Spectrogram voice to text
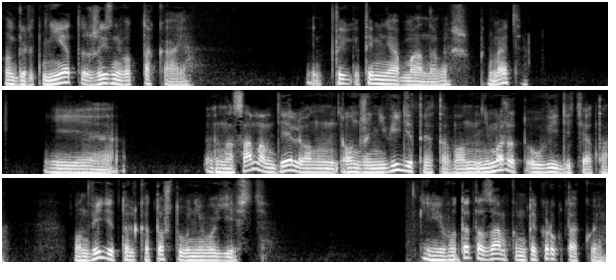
Он говорит, нет, жизнь вот такая. И ты, ты меня обманываешь, понимаете? И на самом деле он, он же не видит этого, он не может увидеть это. Он видит только то, что у него есть. И вот это замкнутый круг такой.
